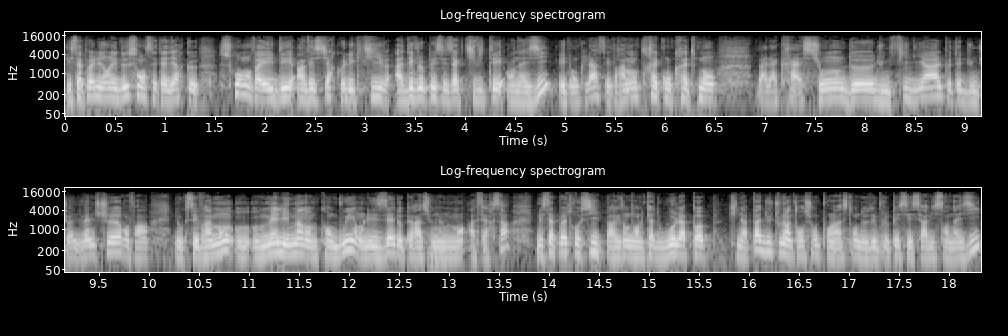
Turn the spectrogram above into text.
Et ça peut aller dans les deux sens. C'est-à-dire que soit on va aider Investir Collective à développer ses activités en Asie. Et donc là, c'est vraiment très concrètement bah, la création d'une filiale, peut-être d'une joint venture Enfin, donc c'est vraiment, on, met les mains dans le cambouis, on les aide opérationnellement à faire ça. Mais ça peut être aussi, par exemple, dans le cas de Wallapop, qui n'a pas du tout l'intention pour l'instant de développer ses services en Asie.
